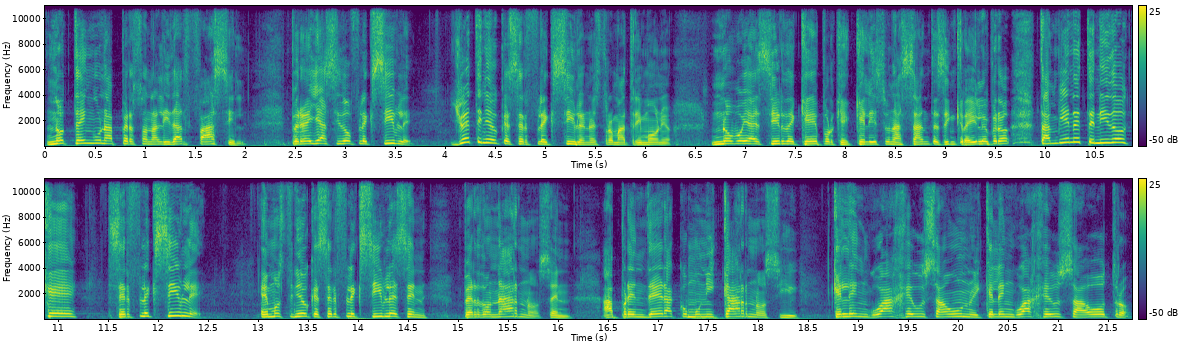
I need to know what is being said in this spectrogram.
No tengo una personalidad fácil, pero ella ha sido flexible. Yo he tenido que ser flexible en nuestro matrimonio. No voy a decir de qué, porque Kelly es una santa, es increíble, pero también he tenido que ser flexible. Hemos tenido que ser flexibles en perdonarnos, en aprender a comunicarnos y qué lenguaje usa uno y qué lenguaje usa otro.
